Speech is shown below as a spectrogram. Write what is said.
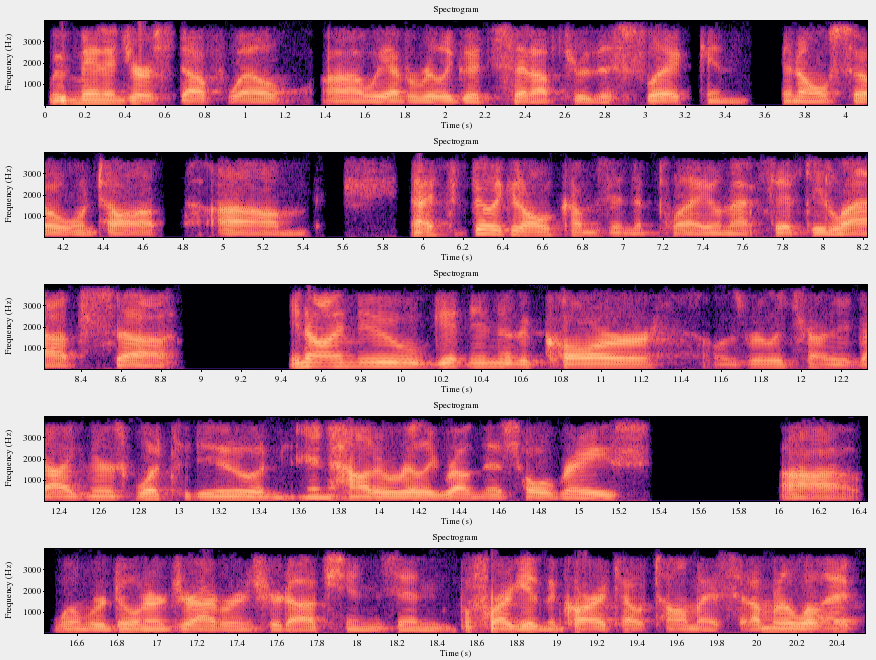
we manage our stuff well. Uh, we have a really good setup through the slick and and also on top. Um, I feel like it all comes into play on that 50 laps. Uh, you know, I knew getting into the car, I was really trying to diagnose what to do and, and how to really run this whole race uh, when we're doing our driver introductions. And before I get in the car, I tell Tom, I said, I'm going to let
